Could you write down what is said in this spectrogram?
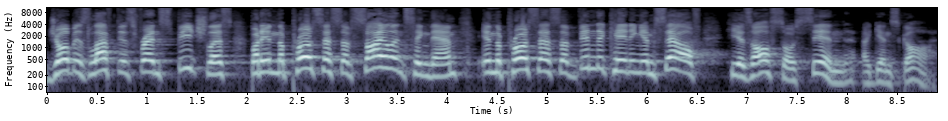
Job has left his friends speechless, but in the process of silencing them, in the process of vindicating himself, he has also sinned against God.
